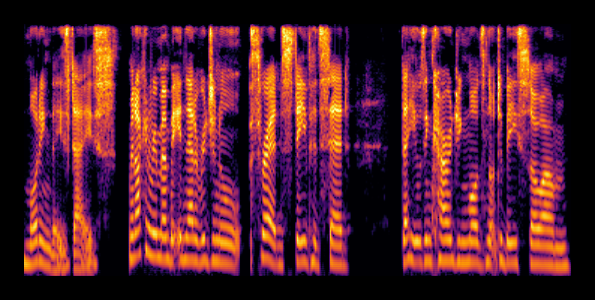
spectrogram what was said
modding these days. I mean, I can remember in that original thread, Steve had said that he was encouraging mods not to be so um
